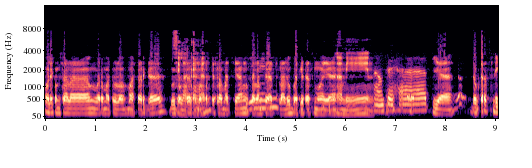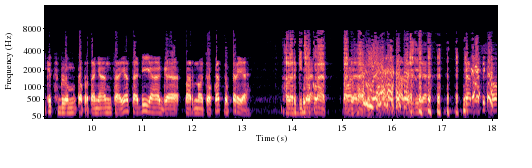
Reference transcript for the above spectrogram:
Waalaikumsalam warahmatullahi Mas Arga, Bu Silakan. Dokter selamat siang, salam Iya. sehat selalu buat kita semua ya. Amin. Salam sehat. Iya, dokter sedikit sebelum ke pertanyaan saya tadi yang agak parno coklat dokter ya? Alergi Bukan. coklat, Pak Oh, Hadi. alergi. Ya. Enggak, berarti kalau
